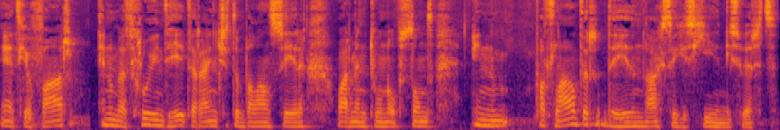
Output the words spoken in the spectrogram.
en het gevaar en om dat gloeiend hete randje te balanceren waar men toen op stond in wat later de hedendaagse geschiedenis werd.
